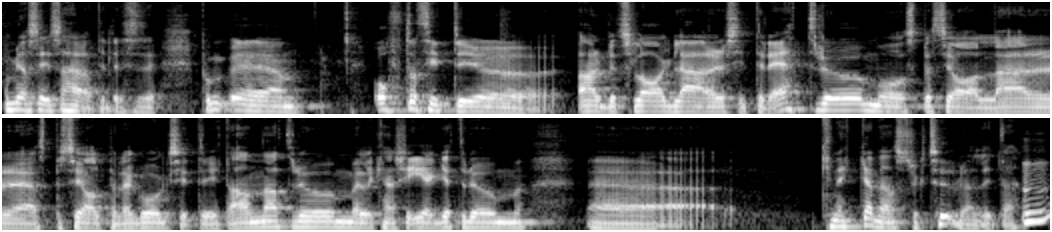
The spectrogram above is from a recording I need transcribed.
Om jag säger så här till dig. Ofta sitter ju arbetslag, lärare sitter i ett rum och speciallärare, specialpedagog sitter i ett annat rum eller kanske eget rum. Eh, knäcka den strukturen lite. Mm,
